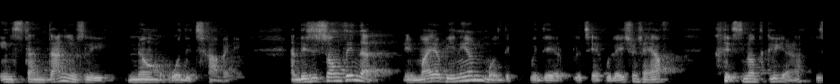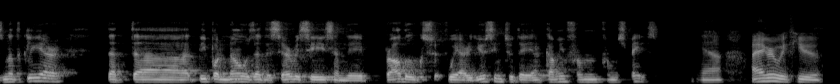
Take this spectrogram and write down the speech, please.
instantaneously know what is happening. And this is something that, in my opinion, with the, with the let's say regulations I have, it's not clear. Huh? It's not clear that uh, people know that the services and the products we are using today are coming from from space. yeah i agree with you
